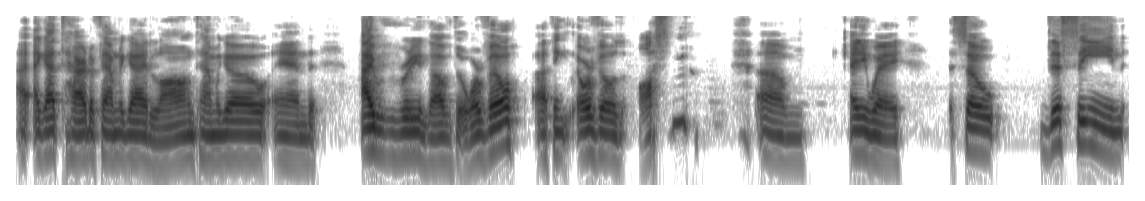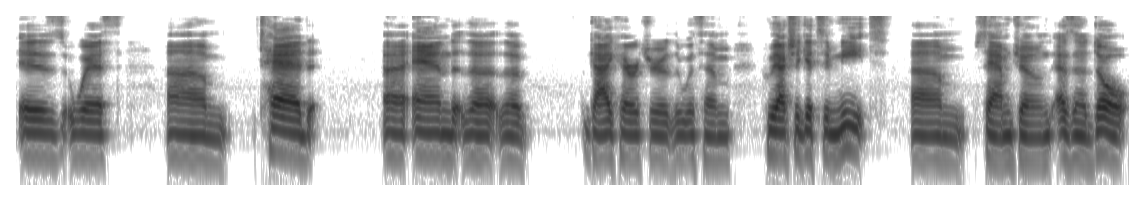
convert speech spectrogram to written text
I, I got tired of Family Guy a long time ago, and I really love the Orville. I think Orville is awesome. um, anyway, so this scene is with um, Ted uh, and the the guy character with him who actually get to meet um, Sam Jones as an adult.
